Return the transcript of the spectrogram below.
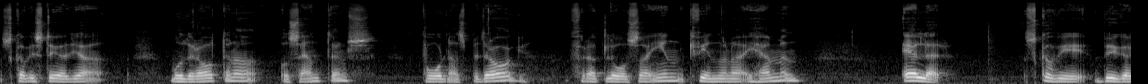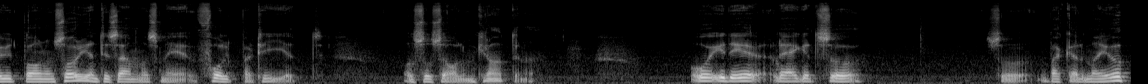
Ska vi stödja Moderaterna och Centerns vårdnadsbidrag för att låsa in kvinnorna i hemmen? Eller ska vi bygga ut barnomsorgen tillsammans med Folkpartiet och Socialdemokraterna? Och i det läget så, så backade man ju upp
